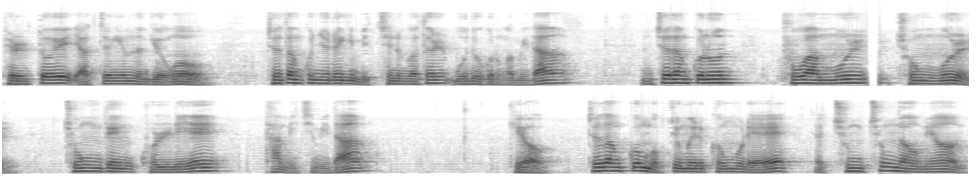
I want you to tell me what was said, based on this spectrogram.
별도의 약정이 없는 경우 저당권 여력이 미치는 것을 모두 그런 겁니다. 음, 저당권은 부합물, 종물, 종된 권리에 다 미칩니다. 기억, 저당권 목적물 건물에 중축 나오면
